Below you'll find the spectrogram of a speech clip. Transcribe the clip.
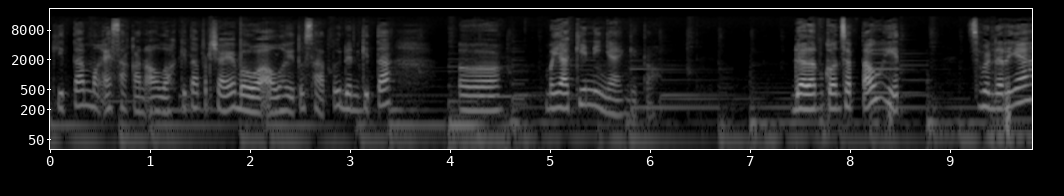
kita mengesahkan Allah, kita percaya bahwa Allah itu satu dan kita uh, meyakininya gitu. Dalam konsep tauhid, Sebenarnya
